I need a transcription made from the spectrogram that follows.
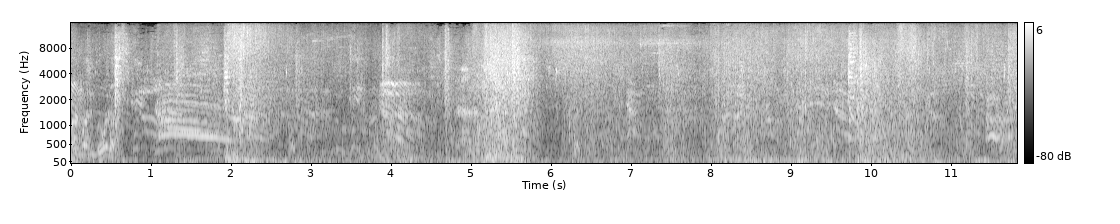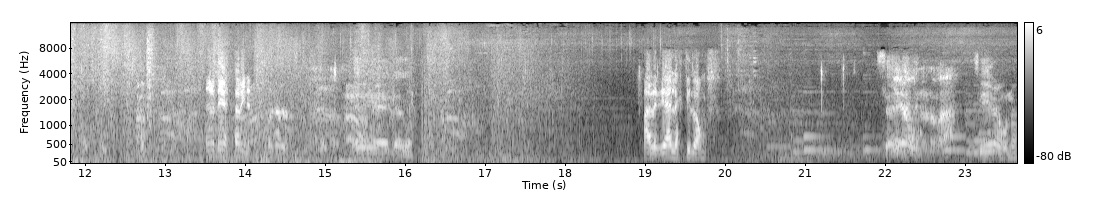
Oh, buen duro. No tiene estamina. Eh, cagó. Vale, ya el estilo vamos. Sí, ¿Era uno nomás? Sí, era uno.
